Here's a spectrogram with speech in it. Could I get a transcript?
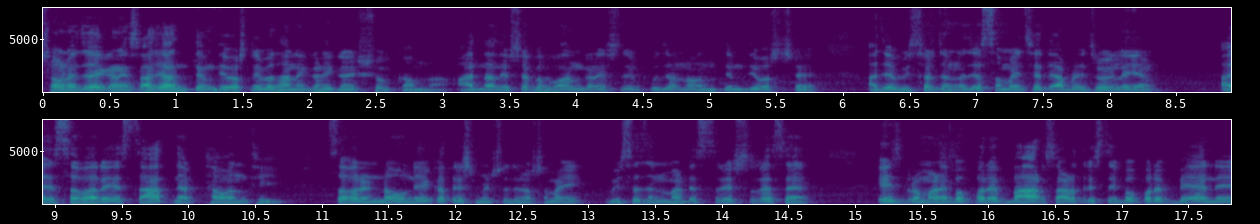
સૌને જય ગણેશ. આજે અંતિમ દિવસની બધાને ઘણી ઘણી શુભકામના. આજના દિવસે ભગવાન ગણેશની પૂજાનો અંતિમ દિવસ છે. આજે વિસર્જનનો જે સમય છે તે આપણે જોઈ લઈએ. આજે સવારે સાતને અઠ્ઠાવનથી સવારે નવને એકત્રીસ મિનિટ સુધીનો સમય વિસર્જન માટે શ્રેષ્ઠ રહેશે. એ જ પ્રમાણે બપોરે બાર, સાડત્રીસથી બપોરે બે ને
